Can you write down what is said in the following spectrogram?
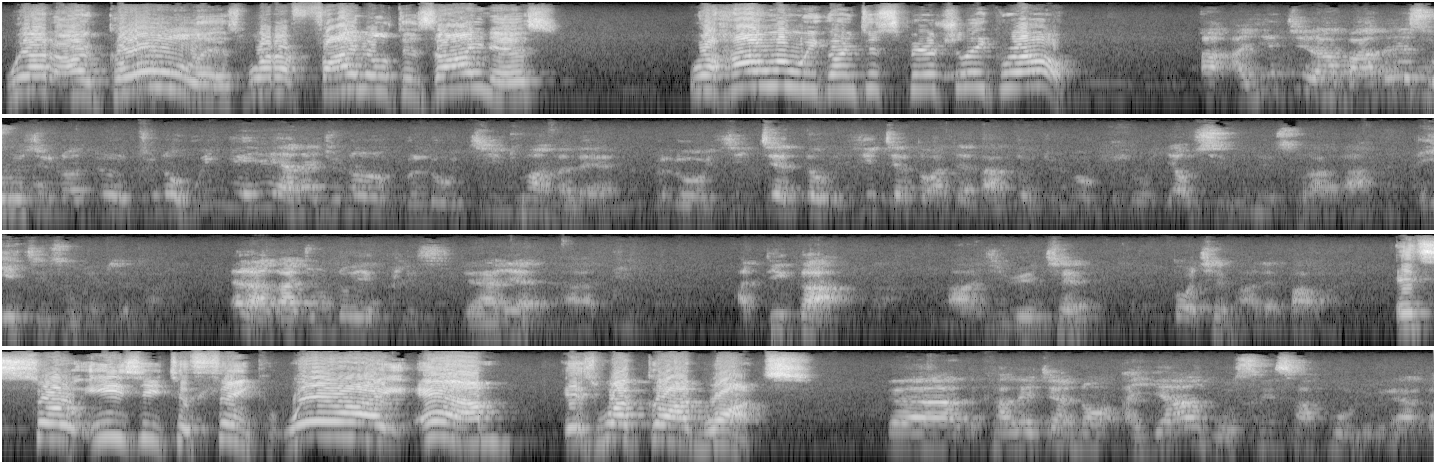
what our goal is, what our final design is, well, how are we going to spiritually grow? အာအရေးကြီးတာဘာလဲဆိုလို့ရှိရင်တော့တို့ကျွန်တော်ဝိညာဉ်ရေးရတဲ့ကျွန်တော်တို့ဘယ်လိုကြီးထွားမလဲဘယ်လိုရည်ချက်တော့ရည်ချက်တော့အသက်တာတော့ကျွန်တော်ဘယ်လိုရောက်ရှိမလဲဆိုတာကအရေးကြီးဆုံးပဲဖြစ်ပါတယ်အဲ့ဒါကကျွန်တော်တို့ရဲ့ခရစ်ယာန်ရဲ့အာဒီအတိကအာရည်ရွယ်ချက်တော့ချက်ပါလဲပါပါတယ် It's so easy to think where I am is what God wants. ဒါတခါလေကျတော့အရာကိုစဉ်းစားဖို့လိုတာက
